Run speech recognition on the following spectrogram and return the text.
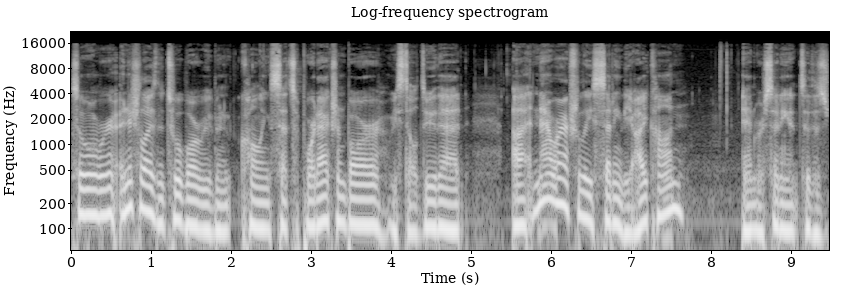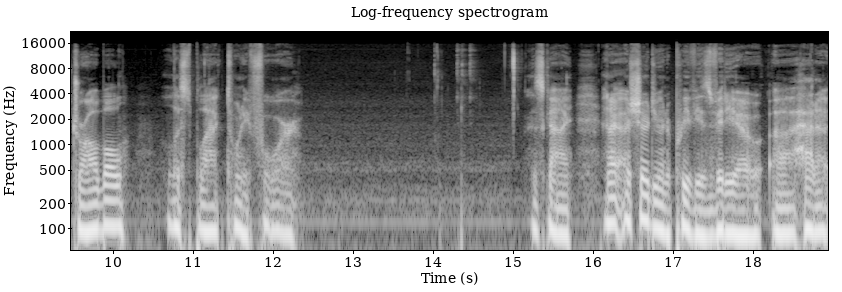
So when we're initializing the toolbar, we've been calling set support action bar. We still do that. Uh, now we're actually setting the icon and we're setting it to this drawable list black 24 this guy. And I, I, showed you in a previous video uh, how to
